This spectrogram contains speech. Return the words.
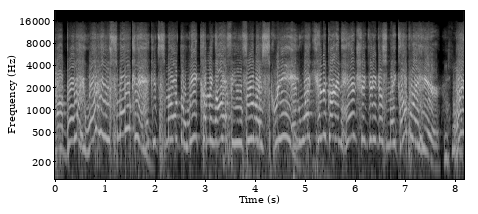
My boy, what are you smoking? I can smell the weed coming off of you through my screen. And what kindergarten handshake did he just make up right here? He's What not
